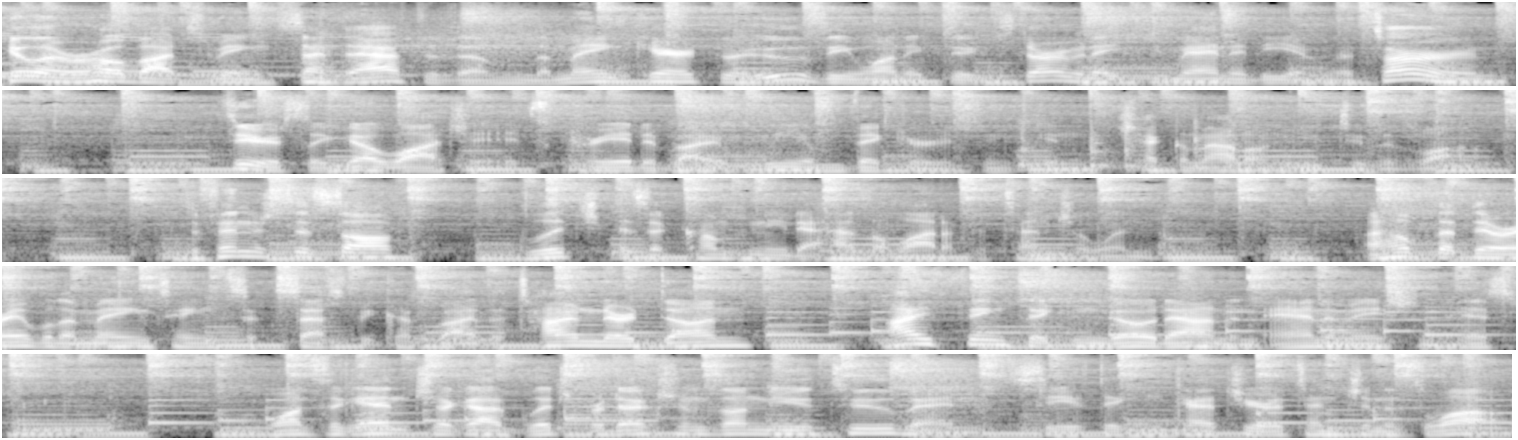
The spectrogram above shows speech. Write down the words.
killer robots being sent after them, the main character Uzi wanting to exterminate humanity in return. Seriously, go watch it. It's created by Liam Vickers, and you can check him out on YouTube as well. To finish this off, Glitch is a company that has a lot of potential in them. I hope that they're able to maintain success because by the time they're done, I think they can go down in animation history. Once again, check out Glitch Productions on YouTube and see if they can catch your attention as well.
